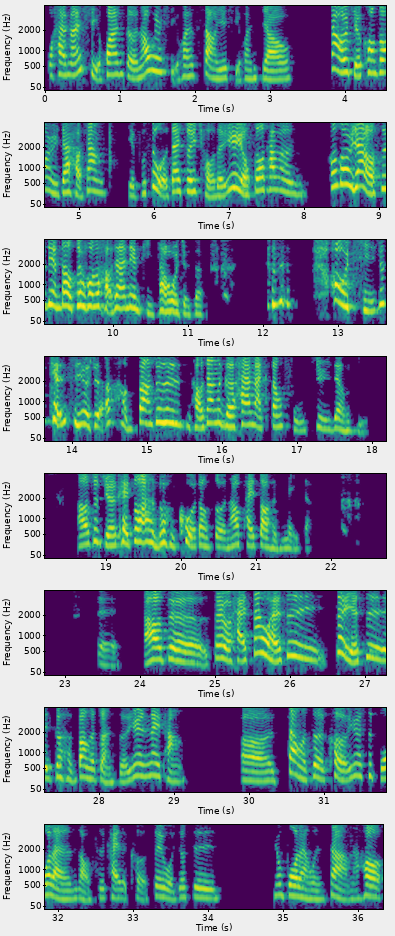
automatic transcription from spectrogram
我还蛮喜欢的，然后我也喜欢上，也喜欢教。但我就觉得空中瑜伽好像也不是我在追求的，因为有时候他们空中瑜伽老师练到最后都好像在练体操。我觉得 就是后期，就前期我觉得啊很棒，就是好像那个 hammock 当辅具这样子，然后就觉得可以做到很多很酷的动作，然后拍照很美的。对。然后这个，所以我还，但我还是，这也是一个很棒的转折，因为那堂，呃，上了这个课，因为是波兰老师开的课，所以我就是用波兰文上，然后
